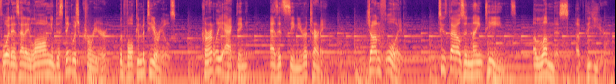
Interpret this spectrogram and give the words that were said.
Floyd has had a long and distinguished career with Vulcan Materials, currently acting as its senior attorney. John Floyd, 2019's Alumnus of the Year.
